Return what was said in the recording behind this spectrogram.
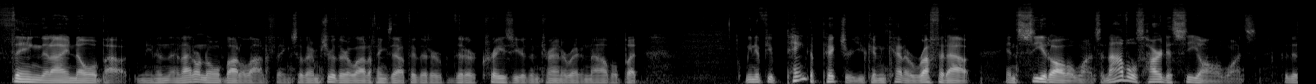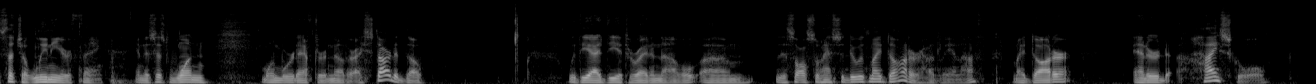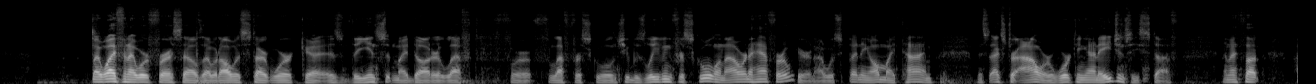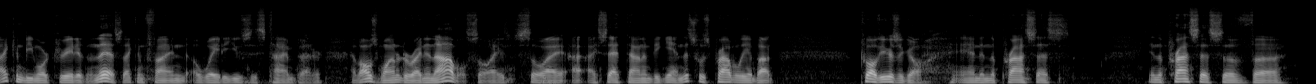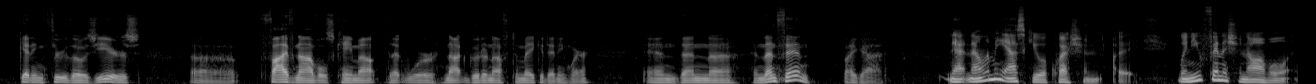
thing that I know about. I mean, and, and, I don't know about a lot of things. So I'm sure there are a lot of things out there that are that are crazier than trying to write a novel. But I mean, if you paint a picture, you can kind of rough it out and see it all at once. A novel's hard to see all at once because it's such a linear thing, and it's just one one word after another. I started, though, with the idea to write a novel. Um, this also has to do with my daughter, oddly enough. My daughter entered high school. My wife and I worked for ourselves. I would always start work uh, as the instant my daughter left for left for school, and she was leaving for school an hour and a half earlier, and I was spending all my time, this extra hour, working on agency stuff. And I thought, I can be more creative than this. I can find a way to use this time better. I've always wanted to write a novel, so I so I, I sat down and began. This was probably about 12 years ago, and in the process, in the process of uh, getting through those years, uh, five novels came out that were not good enough to make it anywhere, and then uh, and then Finn, by God. Now, now let me ask you a question. Uh, when you finish a novel,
